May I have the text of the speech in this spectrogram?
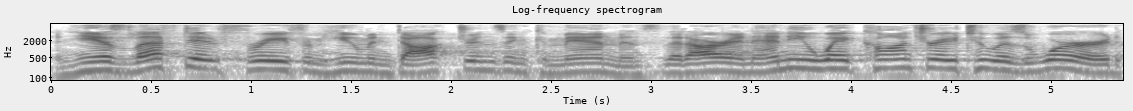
And he has left it free from human doctrines and commandments that are in any way contrary to his word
